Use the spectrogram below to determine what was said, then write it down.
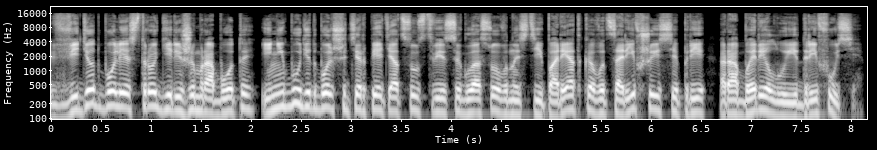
введет более строгий режим работы и не будет больше терпеть отсутствие согласованности и порядка, воцарившиеся при Робере Луи Дрейфусе.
